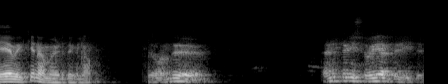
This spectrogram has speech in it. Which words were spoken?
தேவைக்கு நம்ம எடுத்துக்கலாம். இது வந்து தனித்தனி சுவையாக தெரியுது.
